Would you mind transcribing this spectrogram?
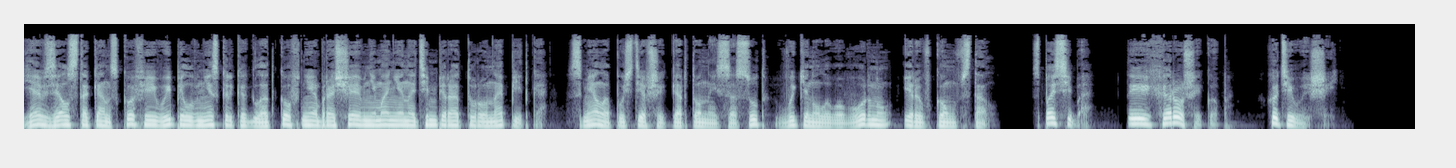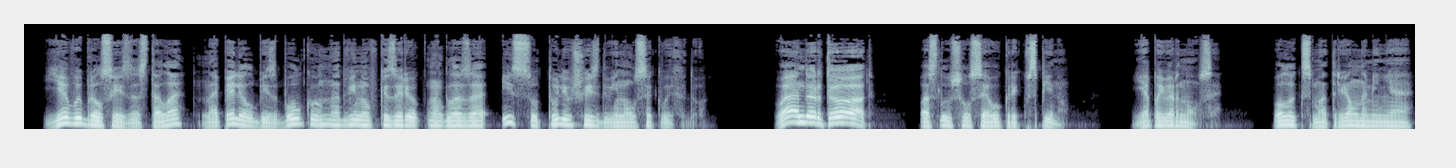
Я взял стакан с кофе и выпил в несколько глотков, не обращая внимания на температуру напитка. Смял опустевший картонный сосуд, выкинул его в урну и рывком встал. «Спасибо. Ты хороший коп, хоть и высший». Я выбрался из-за стола, напялил бейсболку, надвинув козырек на глаза и, сутулившись, двинулся к выходу. «Вандер тот!» — послышался укрик в спину. Я повернулся. Полок смотрел на меня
